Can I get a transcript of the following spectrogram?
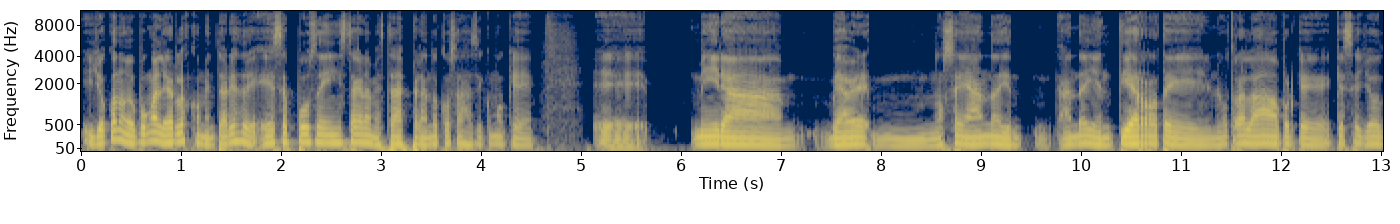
Y yo cuando me pongo a leer los comentarios de ese post de Instagram, me estaba esperando cosas así como que, eh, mira, ve a ver, no sé, anda y, anda y entiérrate en otro lado porque, qué sé yo,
